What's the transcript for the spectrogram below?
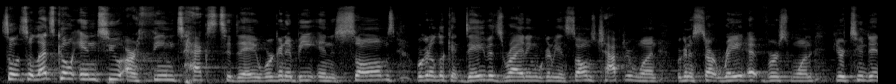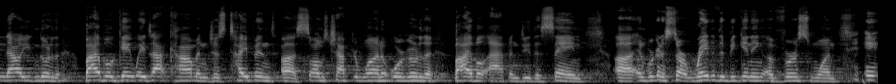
So, so let's go into our theme text today. We're going to be in Psalms. We're going to look at David's writing. We're going to be in Psalms chapter 1. We're going to start right at verse 1. If you're tuned in now, you can go to the BibleGateway.com and just type in uh, Psalms chapter 1 or go to the Bible app and do the same. Uh, and we're going to start right at the beginning of verse 1. And,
